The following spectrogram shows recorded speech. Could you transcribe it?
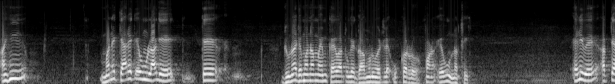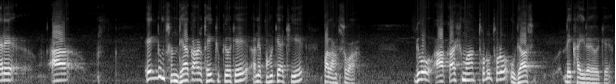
અહીં મને ક્યારેક એવું લાગે કે જૂના જમાનામાં એમ કહેવાતું કે ગામડું એટલે ઉકરડો, પણ એવું નથી. એનીવે અત્યારે આ એકદમ સંધ્યાકાળ થઈ ચૂક્યો છે અને પહોંચ્યા છીએ પલાસવા. જુઓ, આકાશમાં થોડો થોડો ઉજાસ દેખાઈ રહ્યો છે.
